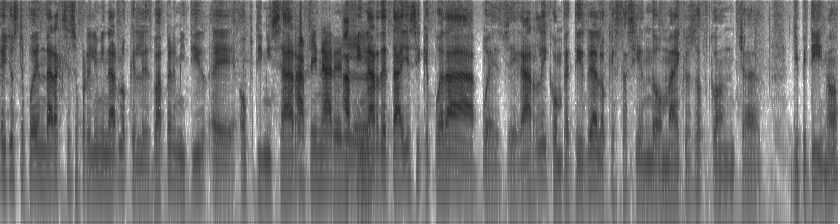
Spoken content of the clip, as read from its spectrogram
ellos te pueden dar acceso preliminar, lo que les va a permitir eh, optimizar, afinar el afinar detalles y que pueda pues llegarle y competirle a lo que está haciendo Microsoft con ChatGPT, ¿no?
